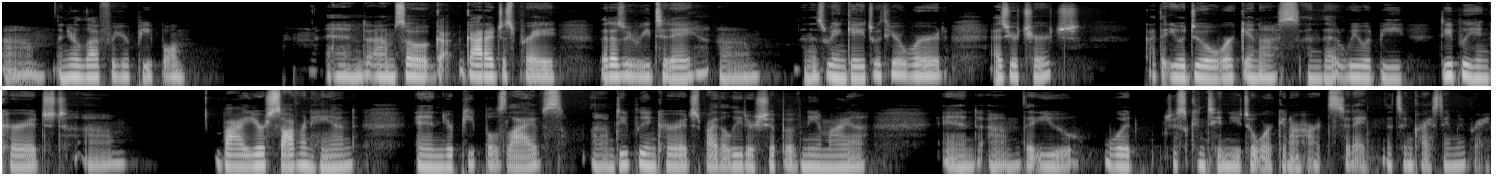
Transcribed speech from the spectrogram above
um, and your love for your people. And so, God, I just pray that as we read today, um, and as we engage with your word as your church, God, that you would do a work in us and that we would be deeply encouraged um, by your sovereign hand in your people's lives, um, deeply encouraged by the leadership of Nehemiah, and um, that you would just continue to work in our hearts today. That's in Christ's name we pray.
